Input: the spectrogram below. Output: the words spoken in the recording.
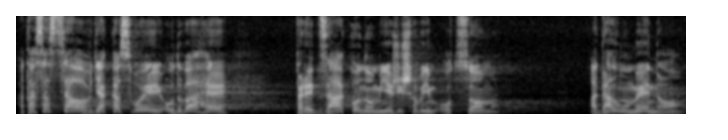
A tak sa stal vďaka svojej odvahe pred zákonom Ježišovým otcom a dal mu meno,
